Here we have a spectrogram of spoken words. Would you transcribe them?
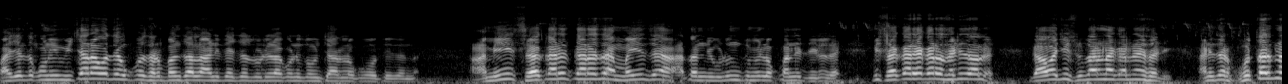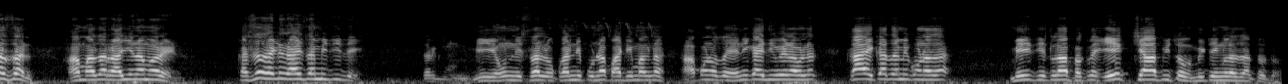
पाहिजे तर कोणी विचारावं त्या उपसरपंचाला आणि त्याच्या जोडीला कोणी दोन चार लोक होते त्यांना. आम्ही सहकार्यच करायचं आहे. मी जे आता निवडून तुम्ही लोकांनी दिलेलं आहे मी सहकार्य करायसाठी चालू आहे. गावाची सुधारणा करण्यासाठी. आणि जर होतच नसेल हा माझा राजीनामा राहील. कशासाठी राहायचा मी तिथे? तर मी येऊन निसता लोकांनी पुन्हा पाठीमागणं हा पण होतो. यांनी काय दिवे लावलेत? काय ऐकायचा मी कोणाचा? मी तिथला फक्त एक चहा पितो मिटिंगला जातो तो.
